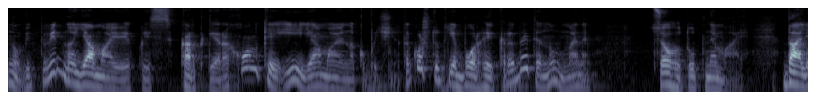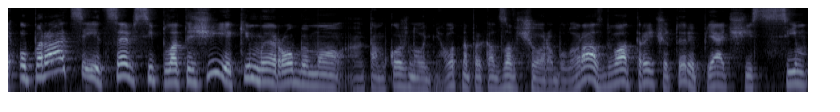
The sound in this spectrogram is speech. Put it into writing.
Ну, відповідно, я маю якісь картки рахунки і я маю накопичення. Також тут є борги і кредити, ну, в мене цього тут немає. Далі, операції це всі платежі, які ми робимо е, там кожного дня. От, наприклад, завчора було раз, два, три, чотири, п'ять, шість, сім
